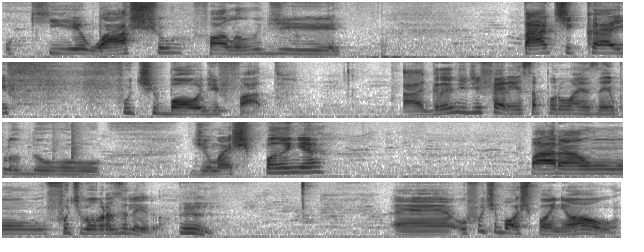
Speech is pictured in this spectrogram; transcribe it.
o que eu acho falando de tática e futebol de fato. A grande diferença, por um exemplo, do de uma Espanha para um futebol brasileiro. Hum. É, o futebol espanhol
